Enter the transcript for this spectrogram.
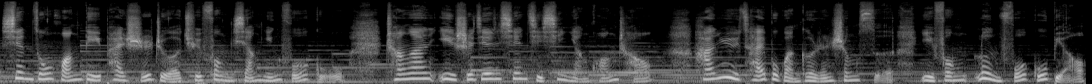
宪宗皇帝派使者去凤翔迎佛骨，长安一时间掀起信仰狂潮。韩愈才不管个人生死，一封《论佛骨表》，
